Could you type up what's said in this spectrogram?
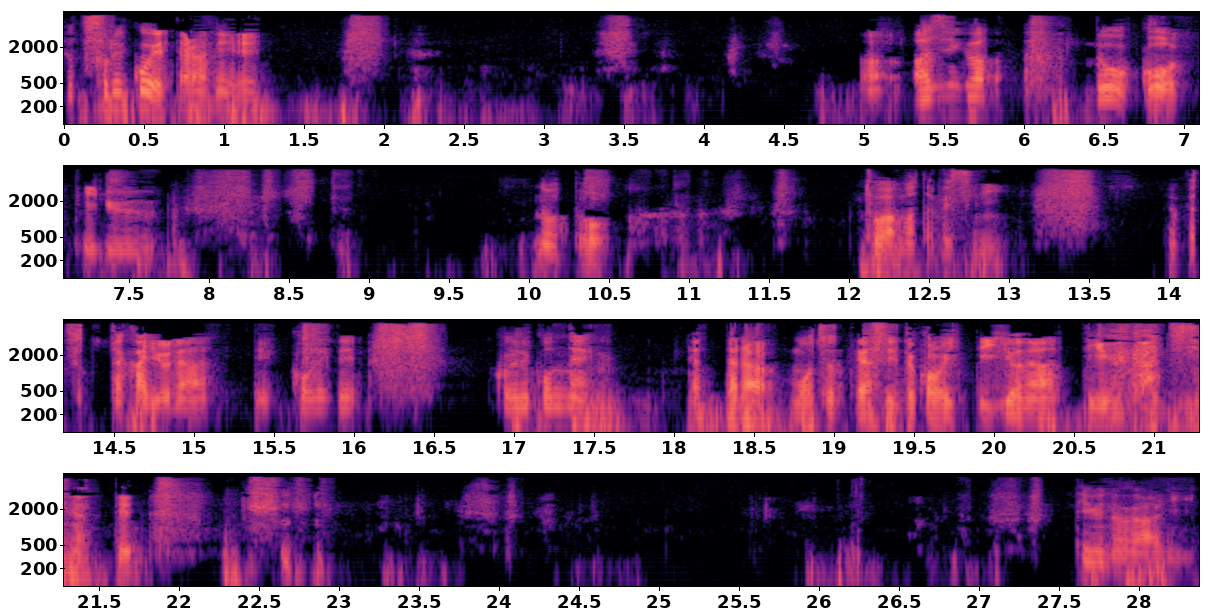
ちょっとそれ超えたらね、まあ、味がどうこうっていうのと、とはまた別に、やっぱちょっと高いよなって、これで、これでこんなんやったらもうちょっと安いところ行っていいよなっていう感じになって、っていうのがあり、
